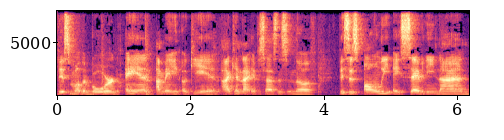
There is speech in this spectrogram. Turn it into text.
this motherboard. And I mean, again, I cannot emphasize this enough. This is only a $79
